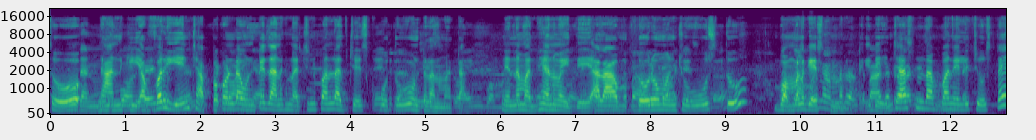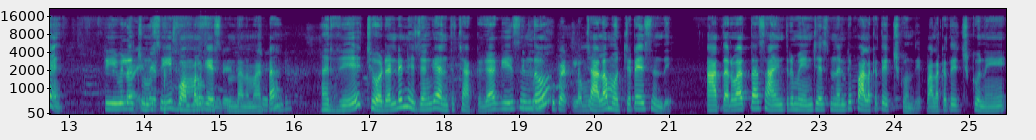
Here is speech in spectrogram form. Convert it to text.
సో దానికి ఎవ్వరు ఏం చెప్పకుండా ఉంటే దానికి నచ్చిన పనులు అది చేసుకుపోతూ ఉంటుంది నిన్న మధ్యాహ్నం అయితే అలా డోరోమోన్ చూస్తూ బొమ్మలు గీస్తుంది అనమాట ఇది ఏం చేస్తుంది అబ్బా అని వెళ్ళి చూస్తే టీవీలో చూసి బొమ్మలు గీస్తుంది అనమాట అరే చూడండి. నిజంగా ఎంత చక్కగా గీసిందో. చాలా ముచ్చటేసింది. ఆ తర్వాత సాయంత్రం ఏం చేసిందంటే పలక తెచ్చుకుంది. పలక తెచ్చుకుని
